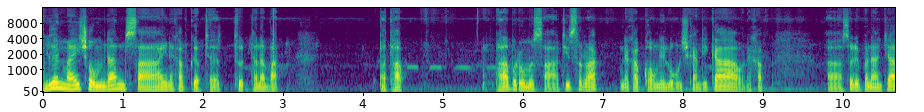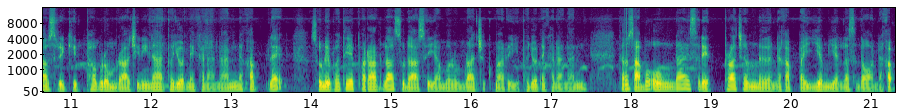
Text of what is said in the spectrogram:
เลื่อนไม้ชมด้านซ้ายนะครับ เกือบจะสุดธนบัตรประทับพระบรมสาธิสลักษณ์นะครับของในหลวงรัชกาลที่9นะครับสมเด็จพระนางเจ้าสิริกิติ์พระบรมราชินีนาถพระยศในขณะนั้นนะครับและสมเด็จพระเทพรัตนราชสุดาสยามบรมราชกุมารีพระยศในขณะนั้น ทั้งสามพระองค์ได้เสด็จพระราชดำเนินนะครับไปเยี่ยมเยียนราษฎรนะครับ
